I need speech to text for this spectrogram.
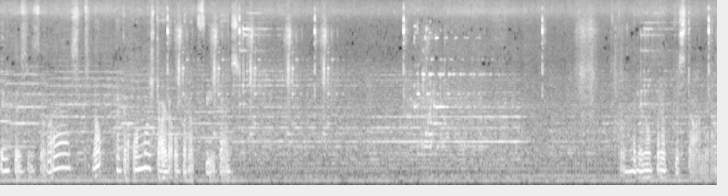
Think this is the last. Nope, I got one more star to open up for you guys. Go ahead and open up the star now.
